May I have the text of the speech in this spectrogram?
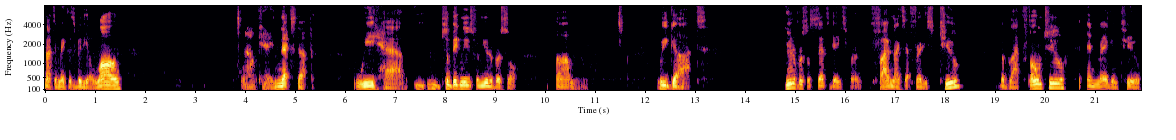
not to make this video long. Okay, next up, we have some big news from Universal. Um, we got Universal sets dates for Five Nights at Freddy's 2, The Black Phone 2, and Megan 2.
